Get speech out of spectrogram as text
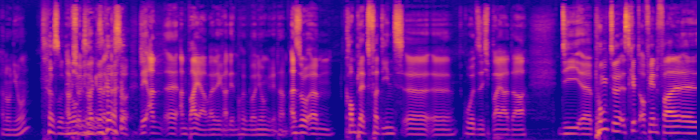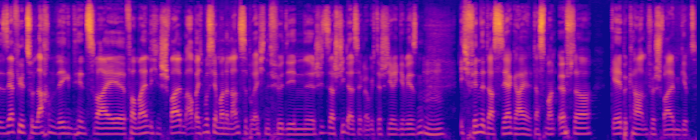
An Union? Das Habe ich Union gesagt? Achso. Nee, an, äh, an Bayer, weil wir gerade eben noch über Union geredet haben. Also ähm, komplett verdient äh, äh, holt sich Bayer da die äh, Punkte. Es gibt auf jeden Fall äh, sehr viel zu lachen wegen den zwei äh, vermeintlichen Schwalben, aber ich muss ja mal eine Lanze brechen für den äh, Schiedsrichter Stieler, ist ja, glaube ich, der Schiri gewesen. Mhm. Ich finde das sehr geil, dass man öfter gelbe Karten für Schwalben gibt.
